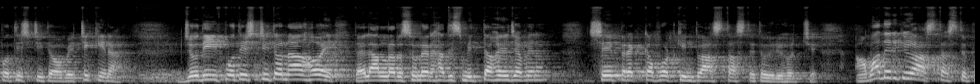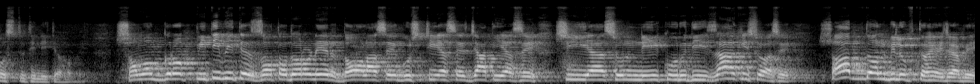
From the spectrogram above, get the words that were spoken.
প্রতিষ্ঠিত হবে, ঠিক কিনা? যদি প্রতিষ্ঠিত না হয়, তাহলে আল্লাহ রসুলের হাদিস মিথ্যা হয়ে যাবে না। সে প্রেক্ষাপট কিন্তু আস্তে আস্তে তৈরি হচ্ছে। আমাদেরকেও আস্তে আস্তে প্রস্তুতি নিতে হবে। সমগ্র পৃথিবীতে যত ধরনের দল আছে, গোষ্ঠী আছে, জাতি আছে, শিয়া, সুন্নি, কুর্দি, যা কিছু আছে, সব দল বিলুপ্ত হয়ে যাবে,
